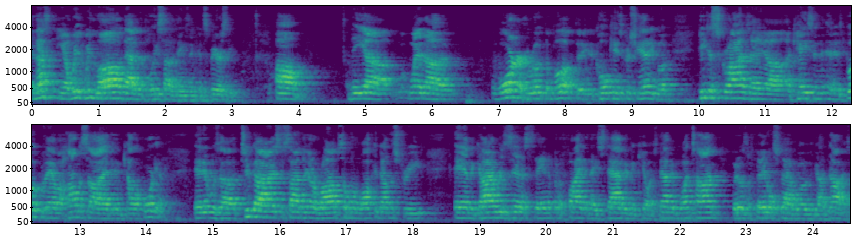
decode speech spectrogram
and that's you know, we, we love that in the police side of things in conspiracy. Um, the uh, when uh, Warner, who wrote the book, the Cold Case Christianity book, he describes a, uh, a case in, in his book where they have a homicide in California. And it was uh, two guys decide they're going to rob someone walking down the street. And the guy resists. They end up in a fight and they stab him and kill him. Stab him one time, but it was a fatal stab wound the guy dies.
